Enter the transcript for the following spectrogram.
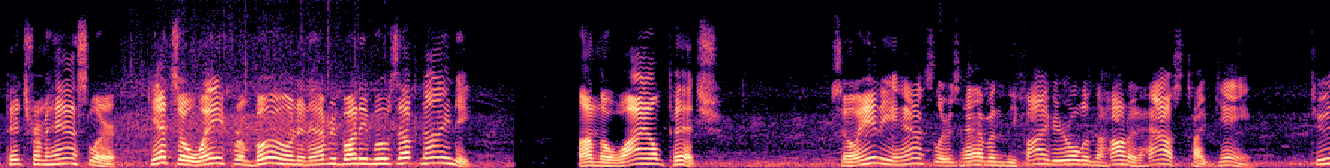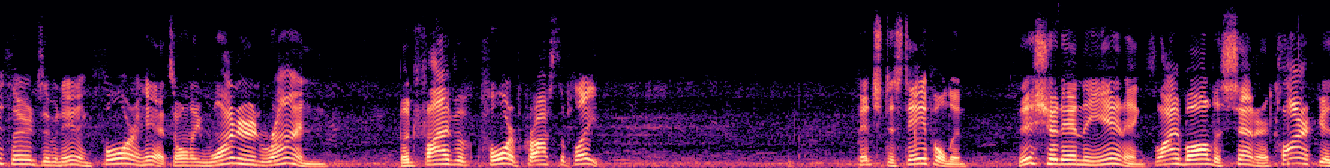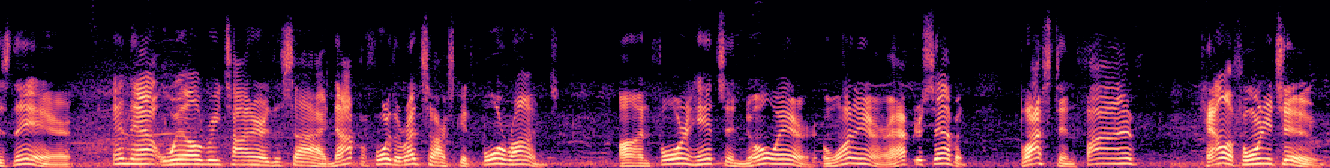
Pitch from Hassler. Gets away from Boone, and everybody moves up 90 on the wild pitch. So Andy Hassler's having the five year old in the haunted house type game. Two thirds of an inning, four hits, only one earned run, but five of four have crossed the plate. Pitch to Stapleton. This should end the inning. Fly ball to center. Clark is there. And that will retire the side. Not before the Red Sox get four runs on four hits and no error, one error after seven. Boston five, California two.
